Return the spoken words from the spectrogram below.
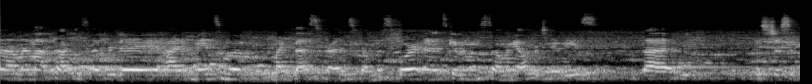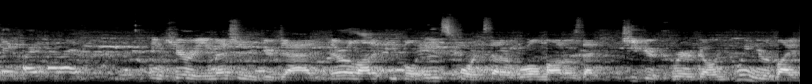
Um, I'm at practice every day. I've made some of my best friends from the sport, and it's given me so many opportunities that it's just a big part of my life. And Kira, you mentioned your dad. There are a lot of people in sports that are role models that keep your career going. Who in your life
